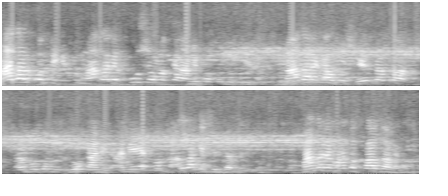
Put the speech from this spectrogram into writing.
মাজার করছি, কিন্তু মাজারে কুসংস্কার আমি পছন্দ করি মাজারে কাউকে শেষ দেওয়ার মতন লোক না। আমি এখন আল্লাহকে চিন্তা করি মাজারে মাদক পাওয়া যাবে না। আমি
